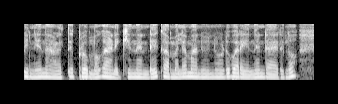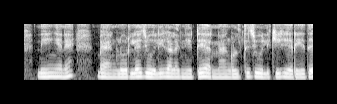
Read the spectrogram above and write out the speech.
പിന്നെ നാളത്തെ പ്രൊമോ കാണിക്കുന്നുണ്ട്. കമല മനുവിനോട് പറയുന്നുണ്ടായിരുന്നു. നീ ഇങ്ങനെ ബാംഗ്ലൂരിലെ ജോലി കളഞ്ഞിട്ട് എറണാകുളത്ത് ജോലിക്ക് കയറിയത്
